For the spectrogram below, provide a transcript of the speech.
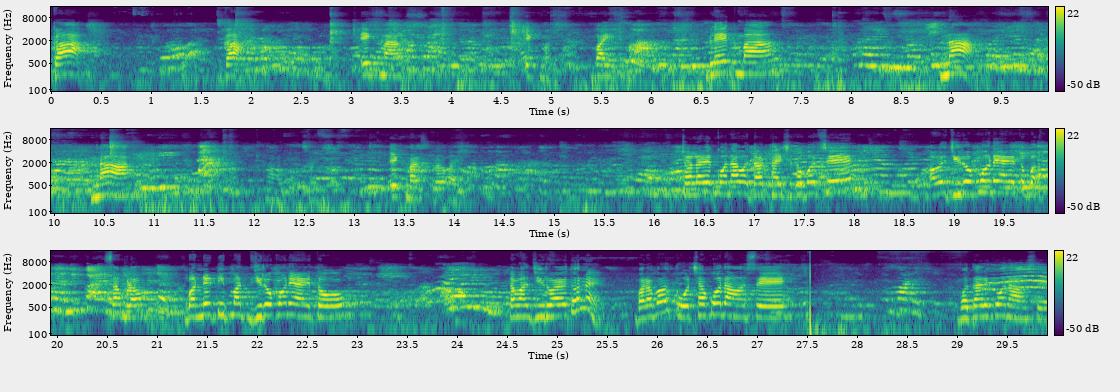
Ga. Ga. એક એકમાં એક માર્ક્સ વ્હાઈટમાં બ્લેકમાં ના ના. એક માર્ક્સ વ્હાઈટ ચાલો, હવે કોના વધારે થાય છે ખબર છે? હવે જીરો કોને આવે તો સાંભળો. બંને ટીપમાં જીરો કોને આવે તો? તમારે જીરો આવ્યો તો ને? બરાબર? તો ઓછા કોના હશે? વધારે કોના હશે?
